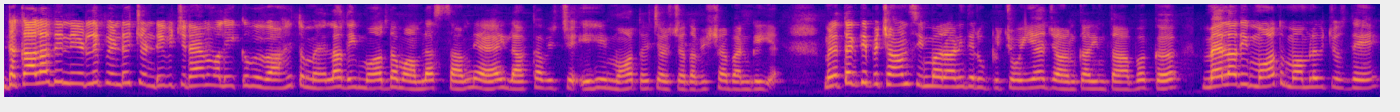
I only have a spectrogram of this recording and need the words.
ਡਕਾਲਾ ਦੇ ਨੇੜਲੇ ਪਿੰਡ ਚੰਡੀ ਵਿੱਚ ਰਹਿਣ ਵਾਲੀ ਇੱਕ ਵਿਵਾਹਿਤ ਮਹਿਲਾ ਦੀ ਮੌਤ ਦਾ ਮਾਮਲਾ ਸਾਹਮਣੇ ਆਇਆ। ਇਲਾਕਾ ਵਿੱਚ ਇਹ ਮੌਤ ਚਰਚਾ ਦਾ ਵਿਸ਼ਾ ਬਣ ਗਈ ਹੈ। ਮ੍ਰਿਤਕ ਦੀ ਪਛਾਣ ਸੀਮਾ ਰਾਣੀ ਦੇ ਰੂਪ ਵਿੱਚ ਹੋਈ ਹੈ। ਜਾਣਕਾਰੀ ਮੁਤਾਬਕ ਮਹਿਲਾ ਦੀ ਮੌਤ ਮਾਮਲੇ ਵਿੱਚ ਉਸਦੇ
